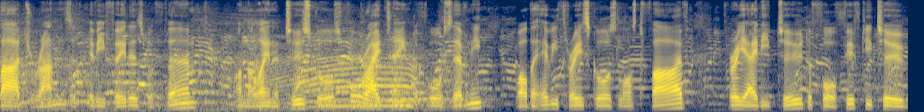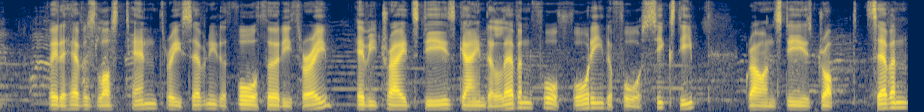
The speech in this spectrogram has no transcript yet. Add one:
Large runs of heavy feeders were firm. On the leaner two scores, 418 to 470, while the heavy three scores lost 5, 382 to 452. Feeder heifers lost 10, 370 to 433. Heavy trade steers gained 11, 440 to 460. Growing steers dropped 7,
